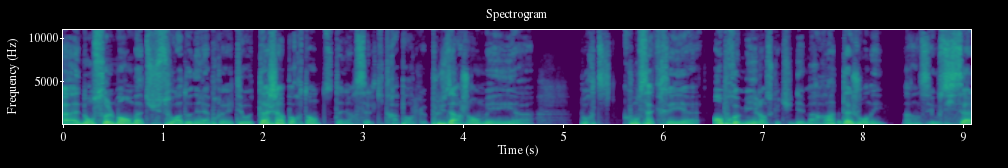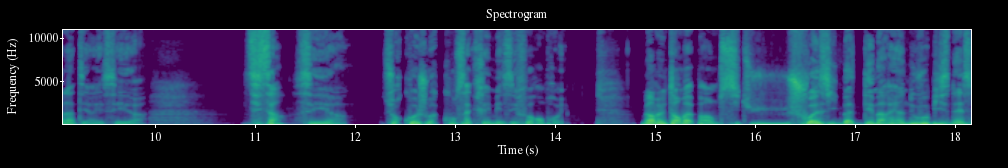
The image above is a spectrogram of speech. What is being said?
Euh, non seulement bah, tu sauras donner la priorité aux tâches importantes, c'est-à-dire celles qui te rapportent le plus d'argent, mais pour t'y consacrer en premier lorsque tu démarreras ta journée. Hein. c'est aussi ça l'intérêt, c'est ça, c'est sur quoi je dois consacrer mes efforts en premier. Mais en même temps, bah, par exemple, si tu choisis bah, de démarrer un nouveau business,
